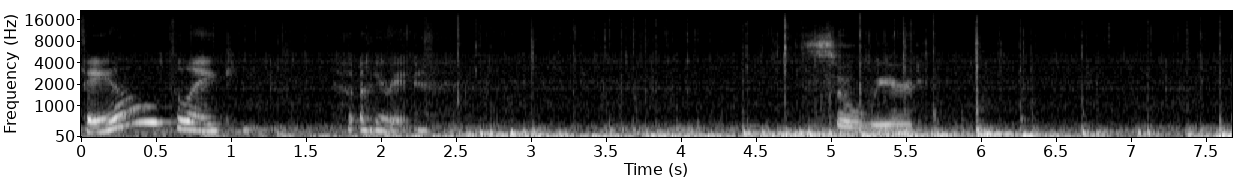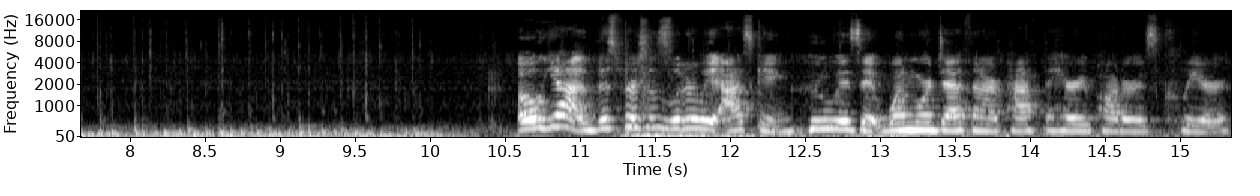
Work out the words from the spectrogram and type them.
failed? Like, okay, wait. So weird. Oh yeah, this person's literally asking, who is it? One more death and our path to Harry Potter is clear.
